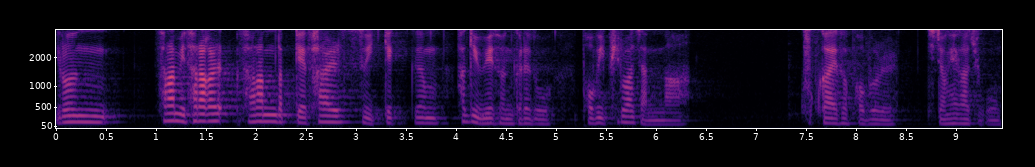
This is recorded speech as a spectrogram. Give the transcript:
이런 사람이 살아갈 사람답게 살 수 있게끔 하기 위해선 그래도 법이 필요하지 않나. 국가에서 법을 지정해가지고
